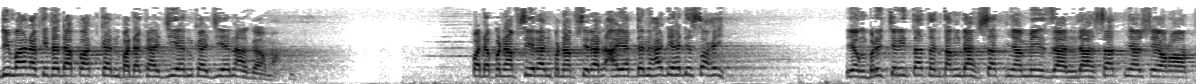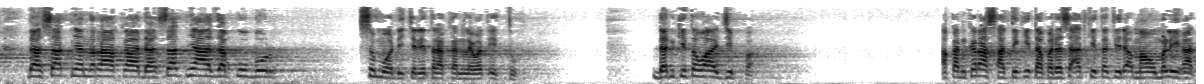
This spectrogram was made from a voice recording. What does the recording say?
Di mana kita dapatkan pada kajian-kajian agama. Pada penafsiran-penafsiran ayat dan hadis-hadis sahih. Yang bercerita tentang dahsyatnya mizan, dahsyatnya syirat, dahsyatnya neraka, dahsyatnya azab kubur. Semua diceritakan lewat itu. Dan kita wajib Pak. Akan keras hati kita pada saat kita tidak mau melihat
